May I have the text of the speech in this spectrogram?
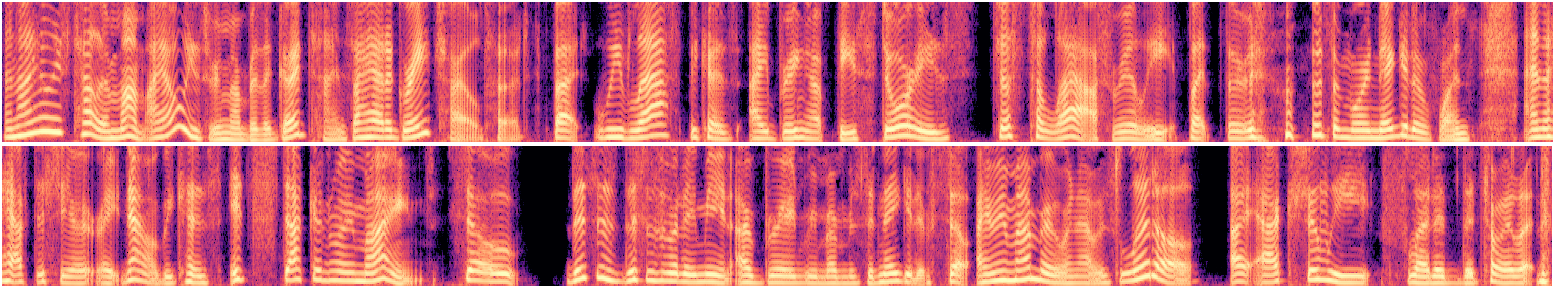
And I always tell her, Mom, I always remember the good times. I had a great childhood. But we laugh because I bring up these stories just to laugh, really, but they're the more negative ones. And I have to share it right now because it's stuck in my mind. So this is this is what I mean. Our brain remembers the negative. So I remember when I was little, I actually flooded the toilet.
